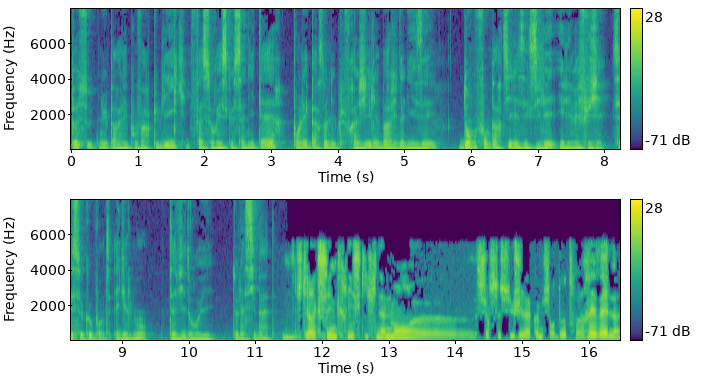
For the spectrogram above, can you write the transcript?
peu soutenues par les pouvoirs publics face aux risques sanitaires, pour les personnes les plus fragiles et marginalisées, dont font partie les exilés et les réfugiés. C'est ce que pointe également David Rouy de la CIMAD. Je dirais que c'est une crise qui finalement, euh, sur ce sujet-là comme sur d'autres, révèle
